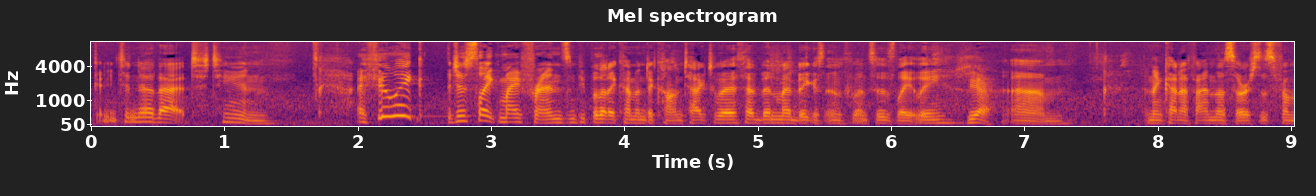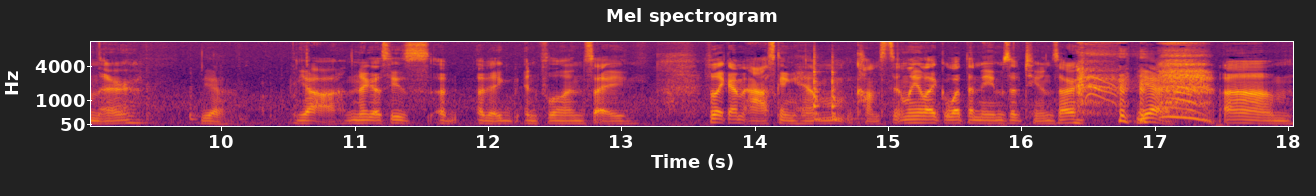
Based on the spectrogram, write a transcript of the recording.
getting to know that tune. I feel like just like my friends and people that I come into contact with have been my biggest influences lately. Yeah, Um, and then kind of find the sources from there. yeah, Yeah, Ngozi's a, a big influence. I feel like I'm asking him constantly, like, what the names of tunes are. yeah. Um,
